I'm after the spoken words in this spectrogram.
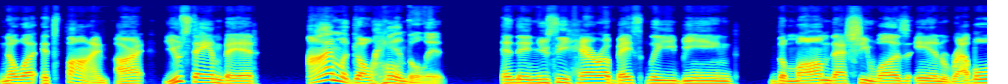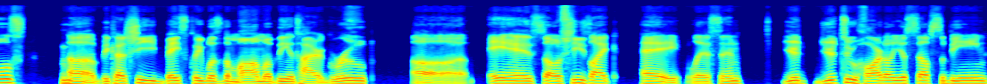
know what? It's fine. All right. You stay in bed. I'm gonna go handle it. And then you see Hera basically being the mom that she was in Rebels, uh, because she basically was the mom of the entire group. Uh, and so she's like, "Hey, listen, you're you're too hard on yourself, Sabine."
